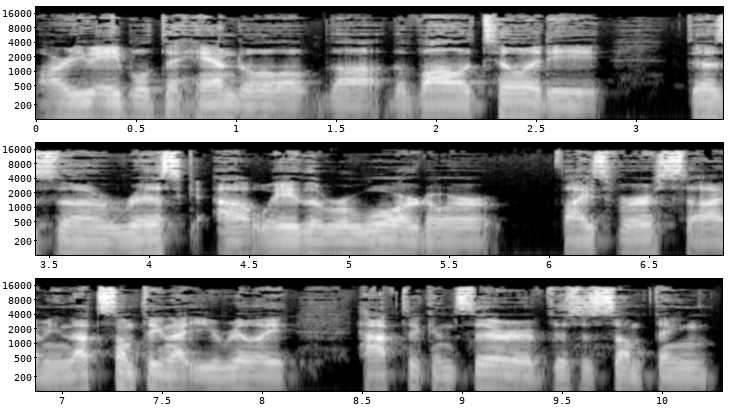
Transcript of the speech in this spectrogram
Are you able to handle the the volatility? Does the risk outweigh the reward, or vice versa? I mean, that's something that you really have to consider if this is something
